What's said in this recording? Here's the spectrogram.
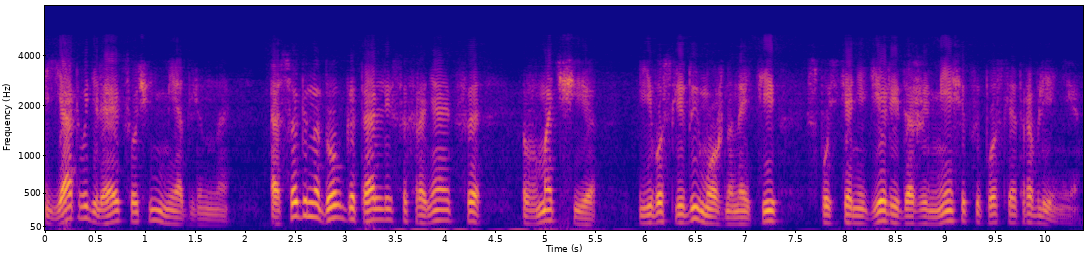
яд выделяется очень медленно. Особенно долго талий сохраняется в моче, его следы можно найти спустя недели и даже месяцы после отравления.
